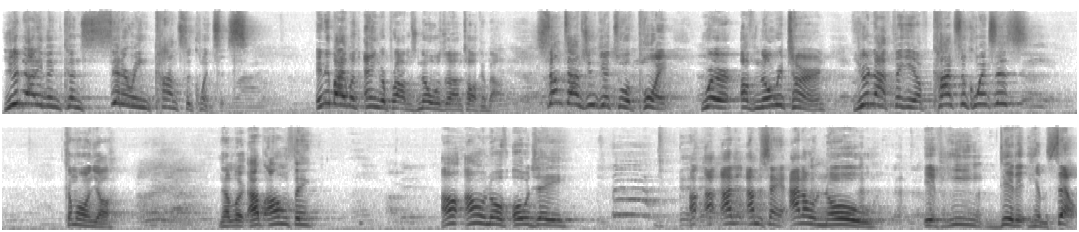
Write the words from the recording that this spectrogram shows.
You're not even considering consequences. Anybody with anger problems knows what I'm talking about. Sometimes you get to a point where of no return, you're not thinking of consequences. Come on, y'all. Now, look, I, I don't think, I, I, don't know if OJ, I, am just saying, I don't know if he did it himself.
